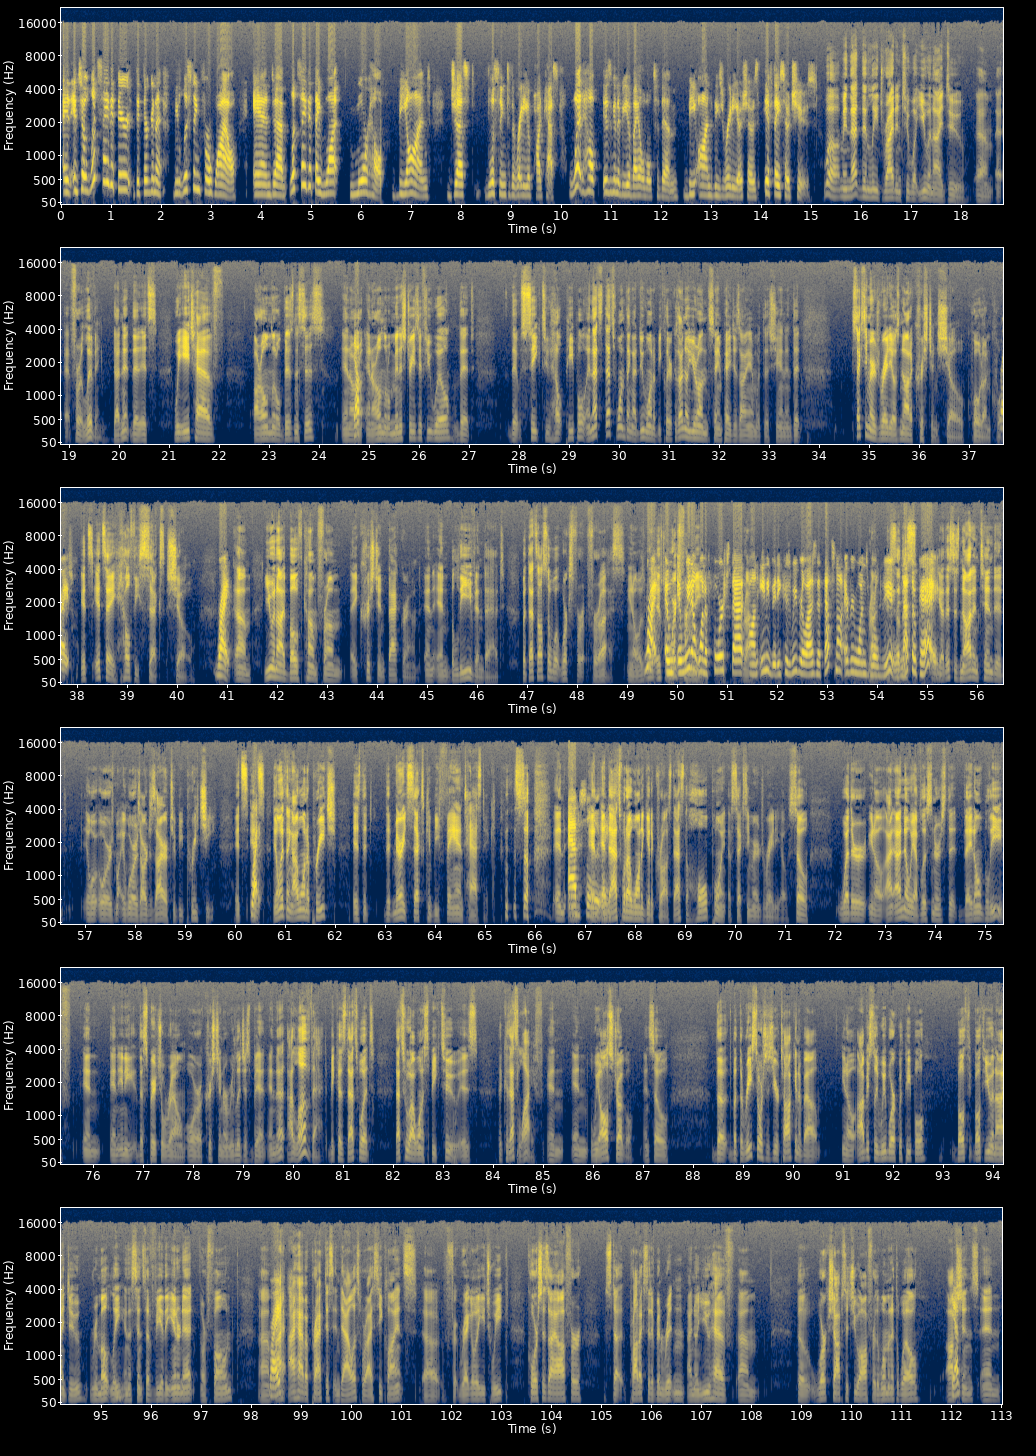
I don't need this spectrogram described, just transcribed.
And, and so let's say that they're that they're going to be listening for a while and um, let's say that they want more help beyond just listening to the radio podcast. What help is going to be available to them beyond these radio shows if they so choose? Well, I mean that then leads right into what you and I do um, for a living, doesn't it? That it's we each have our own little businesses and our Yep. and our own little ministries, if you will, that that seek to help people. And that's that's one thing I do want to be clear because I know you're on the same page as I am with this, Shannon. That Sexy Marriage Radio is not a Christian show, quote unquote. Right. It's it's a healthy sex show right um, you and I both come from a Christian background and, and believe in that, but that's also what works for, for us. You know, what- right what and, and we don't me. want to force that Right. on anybody because we realize that that's not everyone's Right. worldview So and that's okay Yeah, this is not intended, or, or is my, or is our desire to be preachy. It's, it's Right. the only thing I want to preach is that that married sex can be fantastic. so, and, and and, Absolutely. and that's what I want to get across. That's the whole point of Sexy Marriage Radio. So, whether you know, I, I know we have listeners that they don't believe in in any the spiritual realm or a Christian or religious bent, and that I love that because that's what that's who I want to speak to is because that's life, and and we all struggle, and so the but the resources you're talking about, you know, obviously we work with people, both both you and I do remotely in the sense of via the internet or phone. Um, Right. I, I have a practice in Dallas where I see clients uh, regularly each week. Courses I offer, stu- products that have been written. I know you have um, the workshops that you offer, the Woman at the Well options, and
